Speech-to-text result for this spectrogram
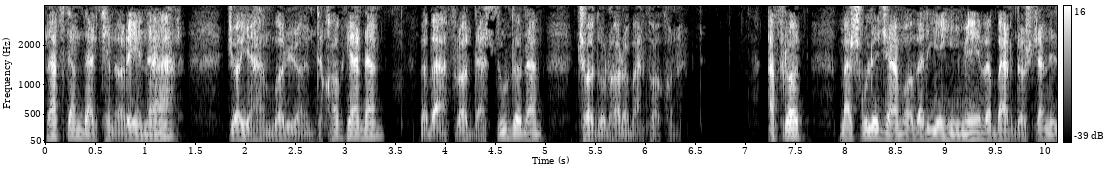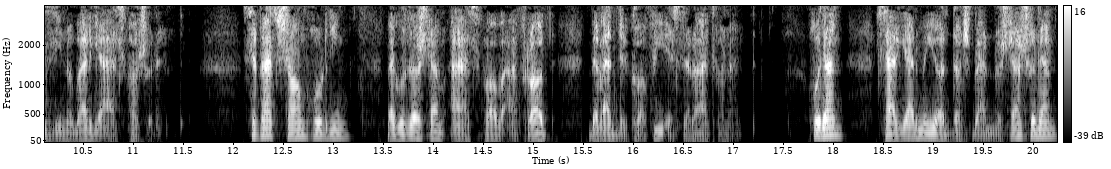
رفتم در کناره نهر جای همواری را انتخاب کردم و به افراد دستور دادم چادرها را برپا کنند. افراد مشغول جمعآوری هیمه و برداشتن زین و برگ اسبها شدند. سپس شام خوردیم و گذاشتم اسبها و افراد به قدر کافی استراحت کنند. خودم سرگرم یادداشت برداشتن شدم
